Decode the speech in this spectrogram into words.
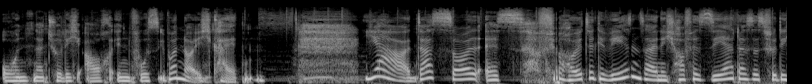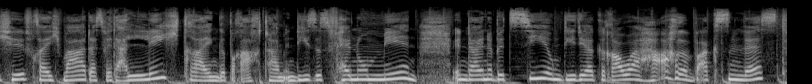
und natürlich auch Infos über Neuigkeiten. Ja, das soll es für heute gewesen sein. Ich hoffe sehr, dass es für dich hilfreich war, dass wir da Licht reingebracht haben in dieses Phänomen, in deine Beziehung, die dir graue Haare wachsen lässt.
